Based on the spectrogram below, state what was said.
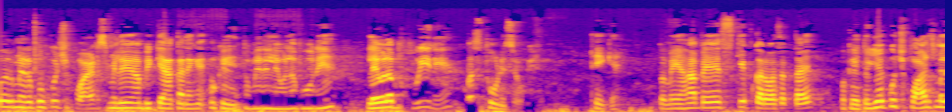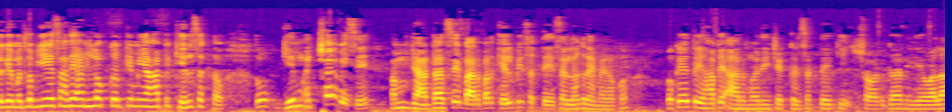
और मेरे को कुछ पॉइंट्स मिले, अभी क्या करेंगे? ओके तो मेरी लेवल अप हो रही है। लेवल अप हुई नहीं बस थोड़ी सी हो गई। ठीक है तो मैं यहाँ पे स्किप करवा सकता है। ओके तो ये कुछ पॉइंट्स मिल गए मतलब ये सारे अनलॉक करके मैं यहाँ पे खेल सकता हूँ। तो गेम अच्छा है वैसे, हम ज़्यादा से बार बार खेल भी सकते हैं, ऐसा लग रहा है मेरे को। ओके तो यहाँ पे आर्मरी चेक कर सकते हैं कि शॉर्ट ये वाला।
